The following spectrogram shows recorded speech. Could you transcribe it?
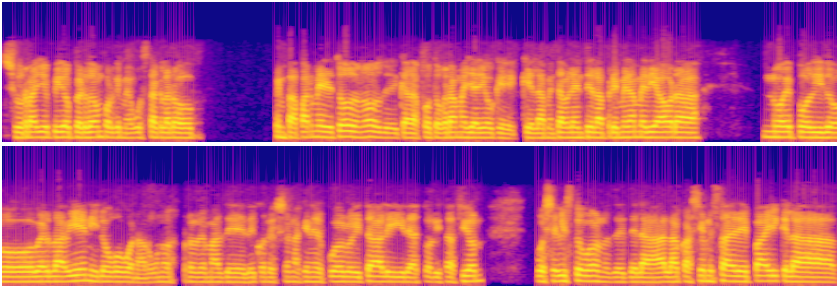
subrayo y pido perdón porque me gusta, claro, empaparme de todo, ¿no? De cada fotograma. Ya digo que, lamentablemente la primera media hora no he podido verla bien y luego, bueno, algunos problemas de, conexión aquí en el pueblo y tal y de actualización, pues he visto, bueno, desde la, ocasión esta de Depay que la,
